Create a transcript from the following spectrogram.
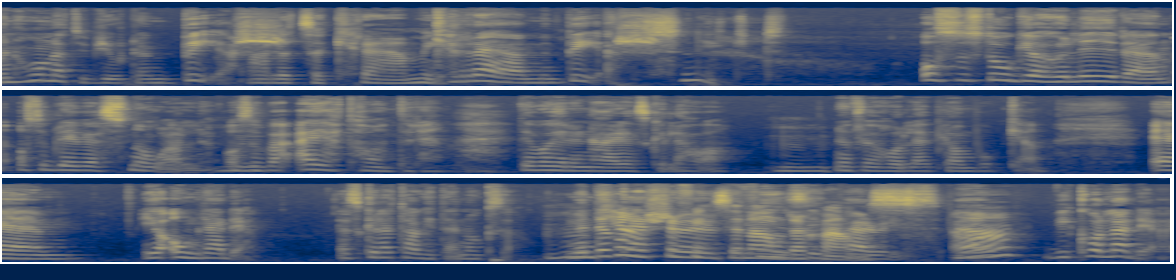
men hon har typ gjort en beige. Ja, lite så krämig. Krämbeige. Snyggt. Och så stod jag och höll i den och så blev jag snål. Och så bara, nej jag tar inte den. Det var ju den här jag skulle ha. Nu får jag hålla i plånboken. Ehm, jag ångrar det. Jag skulle ha tagit den också. Men det kanske kanske finns fin- en andra chans. Paris. Ja, Ja. Vi kollar det.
